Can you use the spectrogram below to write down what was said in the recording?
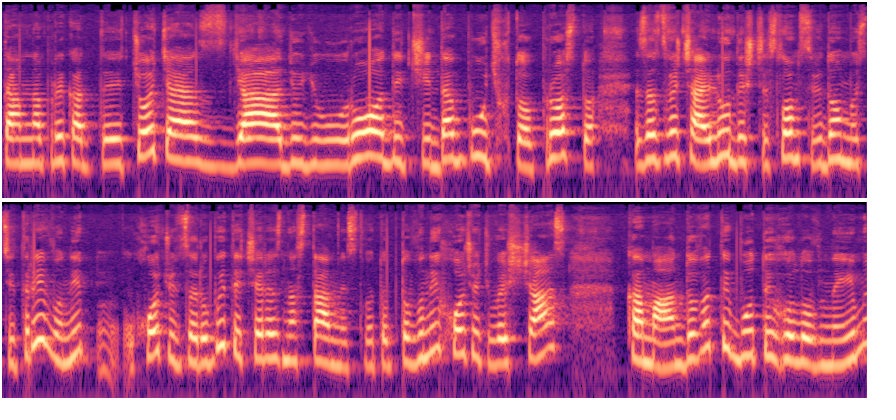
там, наприклад, тьотя з дядею, родичі, да будь-хто. Просто зазвичай люди з числом свідомості 3, вони хочуть заробити через наставництво. Тобто вони хочуть весь час командувати, бути головними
